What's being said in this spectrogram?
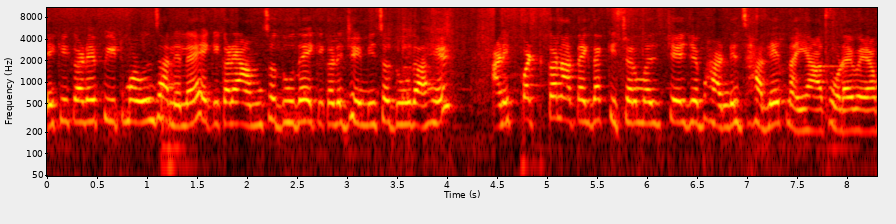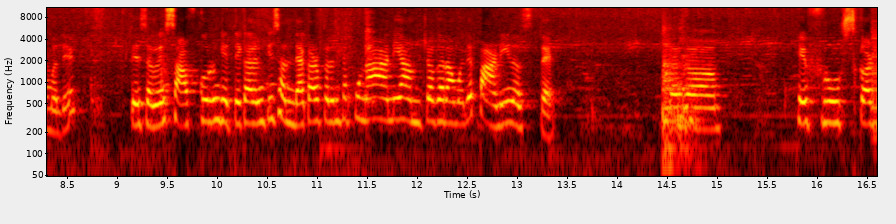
एकीकडे पीठ मळून झालेलं आहे एकीकडे आमचं दूध आहे एकीकडे जेमीचं दूध आहे. आणि पटकन आता एकदा किचनमधचे जे भांडे झालेत नाही ह्या थोड्या वेळामध्ये ते सगळे साफ करून घेते कारण की संध्याकाळपर्यंत पुन्हा आणि आमच्या घरामध्ये पाणी नसतंय. तर हे फ्रूट्स कट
